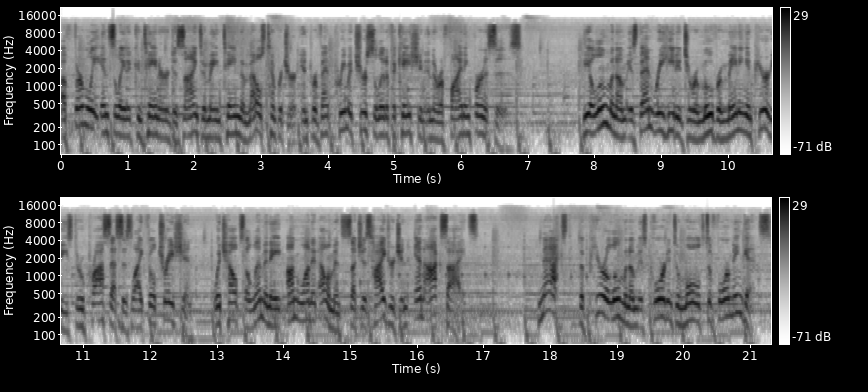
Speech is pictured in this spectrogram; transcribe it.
a thermally insulated container designed to maintain the metal's temperature and prevent premature solidification in the refining furnaces. The aluminum is then reheated to remove remaining impurities through processes like filtration, which helps eliminate unwanted elements such as hydrogen and oxides. Next, the pure aluminum is poured into molds to form ingots.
